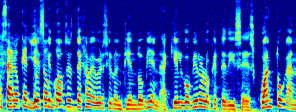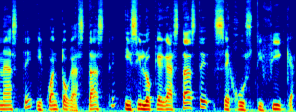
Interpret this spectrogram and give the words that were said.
o sea, lo que y, es que entonces déjame ver si lo entiendo bien. Aquí el gobierno lo que te dice es cuánto ganaste y cuánto gastaste y si lo que gastaste se justifica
